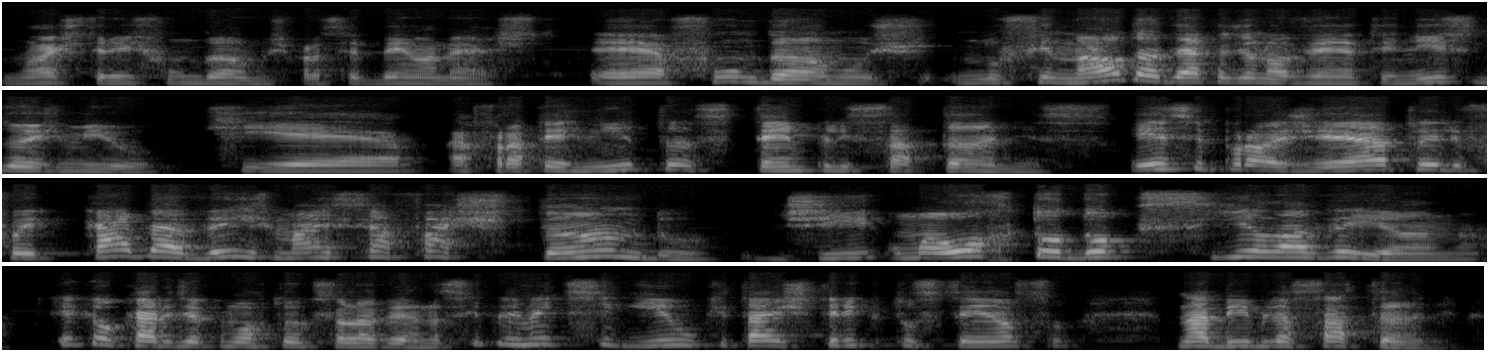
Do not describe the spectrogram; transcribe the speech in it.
nós três fundamos, para ser bem honesto. É, fundamos no final da década de 90, início de 2000, que é a Fraternitas Templis Satanis. Esse projeto ele foi cada vez mais se afastando de uma ortodoxia laveiana. O que, que eu quero dizer com ortodoxia laveiana? Simplesmente seguir o que está estricto senso na Bíblia satânica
